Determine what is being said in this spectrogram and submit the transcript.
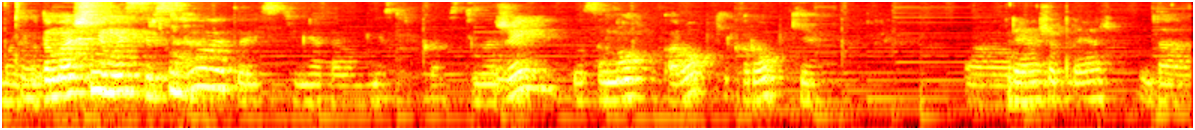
мою домашнюю мастерскую, то есть у меня там несколько стеллажей, в основном коробки, коробки. А, Пряжа, пряжа. да.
